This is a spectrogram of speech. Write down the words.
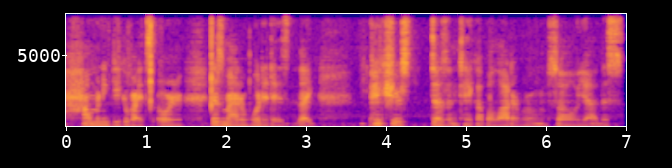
how many gigabytes or it doesn't matter what it is like pictures doesn't take up a lot of room. So yeah this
